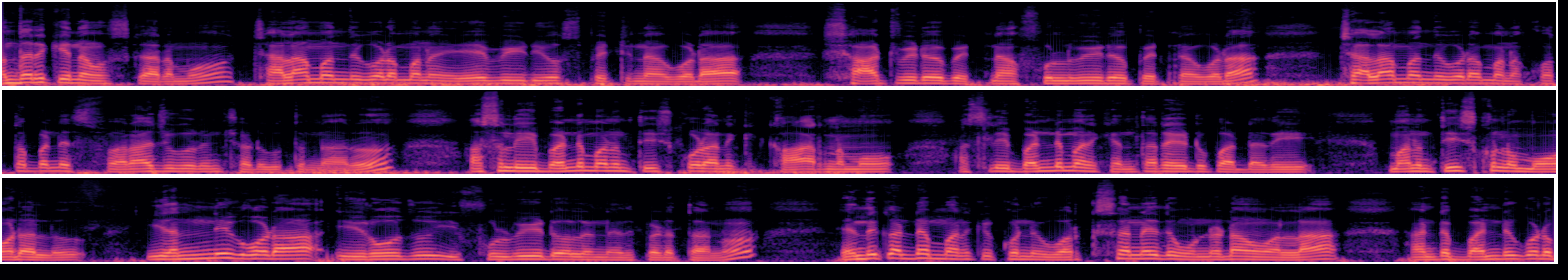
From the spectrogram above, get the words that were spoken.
అందరికీ నమస్కారము. చాలామంది కూడా మనం ఏ వీడియోస్ పెట్టినా కూడా షార్ట్ వీడియో పెట్టినా ఫుల్ వీడియో పెట్టినా కూడా చాలామంది కూడా మన కొత్త బండి స్వరాజ్ గురించి అడుగుతున్నారు. అసలు ఈ బండి మనం తీసుకోవడానికి కారణము? అసలు ఈ బండి మనకి ఎంత రేటు పడ్డది? మనం తీసుకున్న మోడలు ఇవన్నీ కూడా ఈరోజు ఈ ఫుల్ వీడియోలు అనేది పెడతాను. ఎందుకంటే మనకి కొన్ని వర్క్స్ అనేది ఉండడం వల్ల అంటే బండి కూడా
